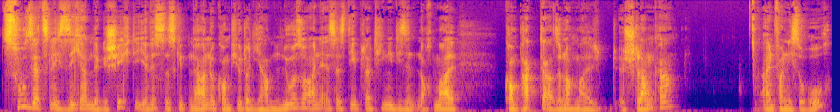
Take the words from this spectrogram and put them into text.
zusätzlich sichernde Geschichte. Ihr wisst, es gibt Nanocomputer, die haben nur so eine SSD-Platine. Die sind nochmal kompakter, also nochmal schlanker. Einfach nicht so hoch.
